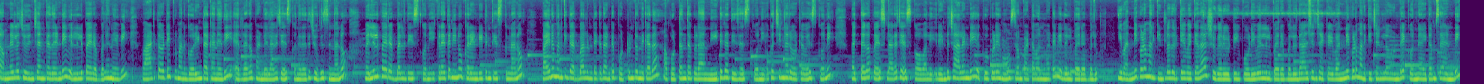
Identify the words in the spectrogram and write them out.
తమ్నేలో చూపించాను కదండి వెల్లుల్లిపాయ రెబ్బలు అనేవి. వాటితోటి ఇప్పుడు మన గోరింటాక్ అనేది ఎర్రగా పండేలాగా చేసుకునేది అయితే చూపిస్తున్నాను. వెల్లుల్లిపాయ రెబ్బల్ని తీసుకొని ఇక్కడైతే నేను ఒక రెండింటిని తీసుకున్నాను. పైన మనకి గర్భాలు ఉంటాయి కదా అంటే పొట్టు ఉంటుంది కదా ఆ పొట్టు అంతా కూడా నీట్గా తీసేసుకొని ఒక చిన్న రోట్లో వేసుకొని మెత్తగా పేస్ట్ లాగా చేసుకోవాలి. రెండు చాలండి ఎక్కువ కూడా ఏమవసరం అవసరం పట్టవన్నమాట వెల్లుల్లిపాయ రెబ్బలు. ఇవన్నీ కూడా మనకి ఇంట్లో దొరికేవే కదా? షుగర్ టీ పొడి వెల్లుల్లిపాయ రెబ్బలు దాల్చిన చెక్క ఇవన్నీ కూడా మన కిచెన్లో ఉండే కొన్ని ఐటమ్సే అండి.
